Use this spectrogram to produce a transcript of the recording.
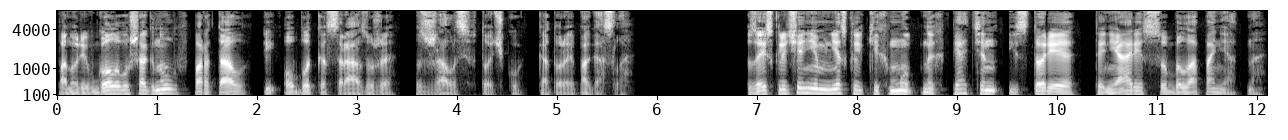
понурив голову, шагнул в портал, и облако сразу же сжалось в точку, которая погасла. За исключением нескольких мутных пятен, история Тениарису была понятна.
